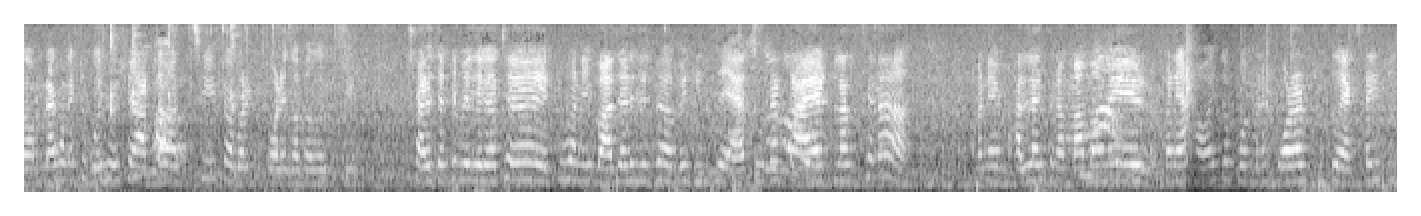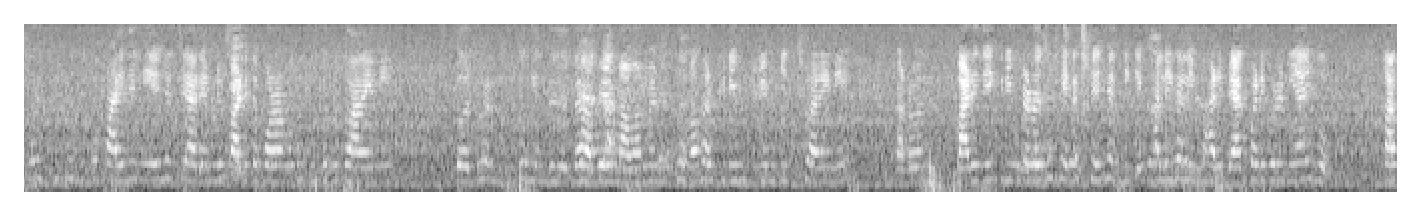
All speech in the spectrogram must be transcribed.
তো আমরা এখন একটু বসে বসে আড্ডা মারছি, সবার একটু পরে কথা বলছি। সাড়ে চারটে বেজে গেছে, একটুখানি বাজারে যেতে হবে, কিন্তু এতটা টায়ার্ড লাগছে না। মানে ভালো লাগছে না। মামামের মানে হাওয়াই চপ্পল মানে পরার জুতো, একটাই জুতো, দুটো জুতো বাইরে নিয়ে এসেছি, আর এমনি বাড়িতে পরার মতো জুতো টুতো আনেনি। তো একটুখানি জুতো কিনতে যেতে হবে। মামামের মুখে মাখার ক্রিম ট্রিম কিচ্ছু আনিনি। কারণ বাড়ি যে ক্রিমটা রয়েছে, সেটা শেষের দিকে, খালি খালি ভারী ব্যাগ ভারী করে নিয়ে আসব। তার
